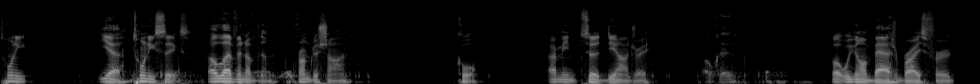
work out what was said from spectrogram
20 yeah 26 11 of them from deshaun cool i mean to deandre Okay. but we're gonna bash bryce for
